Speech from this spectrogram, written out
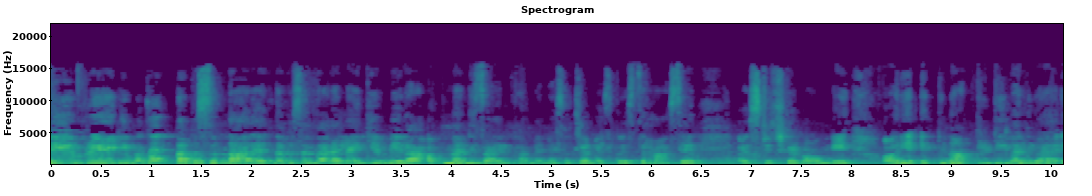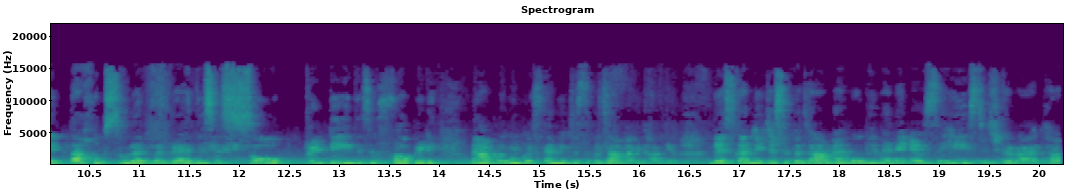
फेवरेट ये मुझे इतना पसंद आ रहा है, इतना पसंद आ रहा है। लाइक ये मेरा अपना डिज़ाइन था। मैंने सोचा मैं इसको इस तरह से स्टिच करवाऊँगी। और ये इतना प्रिटी लग रहा है, इतना खूबसूरत लग रहा है। This is so pretty this is so pretty मैं आप लोगों को इसका नीचे से पजामा दिखाती हूँ। जो इसका नीचे से पजामा है, वो भी मैंने ऐसे ही स्टिच करवाया था।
